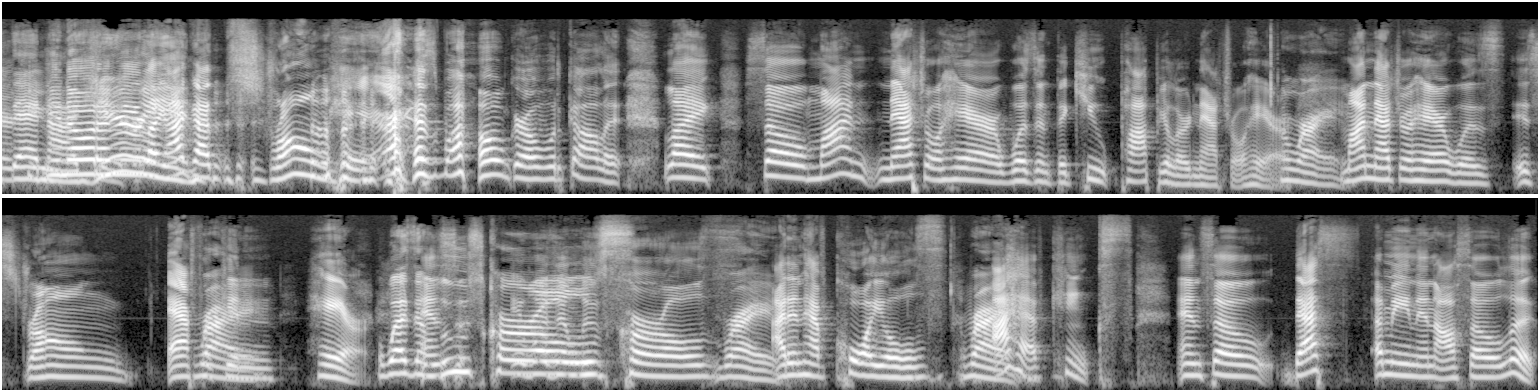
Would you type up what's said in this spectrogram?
got that you know what I mean? Like I got strong hair, as my homegirl would call it. Like so, my natural hair wasn't the cute, popular natural hair. Right. My natural hair was is strong African Right. hair. it wasn't And so- loose curls. It wasn't loose curls. Right. I didn't have coils. right. I have kinks. And so that's, I mean, and also, look,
